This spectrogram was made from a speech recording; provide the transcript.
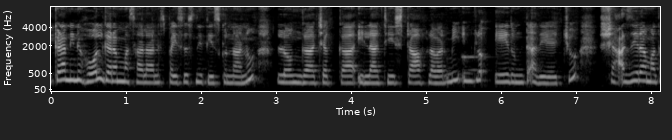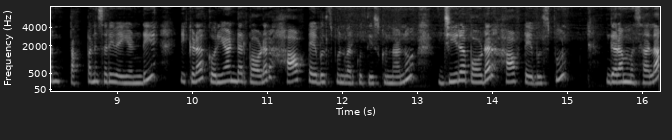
ఇక్కడ నేను హోల్ గరం మసాలా అనే స్పైసెస్ని తీసుకున్నాను. లొంగ చెక్క ఇలాచి స్టార్ ఫ్లవర్ మీ ఇంట్లో ఏది ఉంటే అది వేయచ్చు. షాజీరా మాత్రం తప్పనిసరి వేయండి. ఇక్కడ కొరియాండర్ పౌడర్ హాఫ్ టేబుల్ స్పూన్ వరకు తీసుకున్నాను. జీరా powder half tablespoon. Garam masala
